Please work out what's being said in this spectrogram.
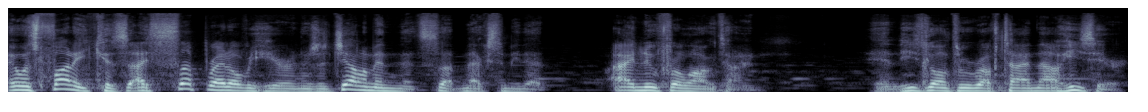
It was funny because I slept right over here, and there's a gentleman that slept next to me that I knew for a long time. And he's going through a rough time now. He's here.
